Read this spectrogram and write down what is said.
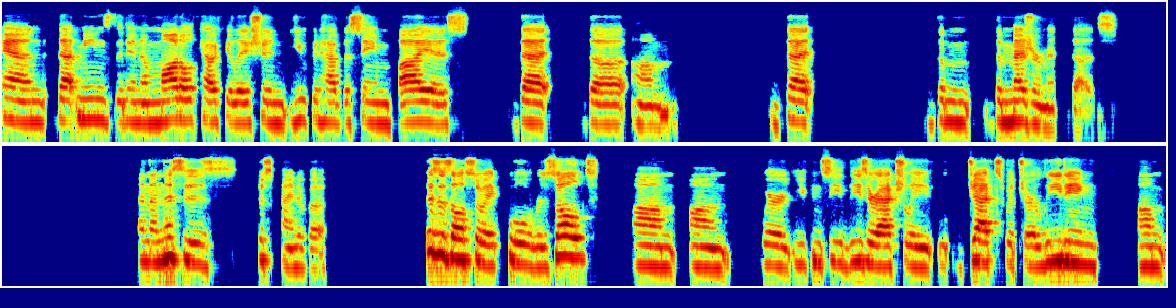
And that means that in a model calculation, you could have the same bias that the um, that the, the measurement does. And then this is just kind of a, this is also a cool result um, on where you can see these are actually jets which are leading, um,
